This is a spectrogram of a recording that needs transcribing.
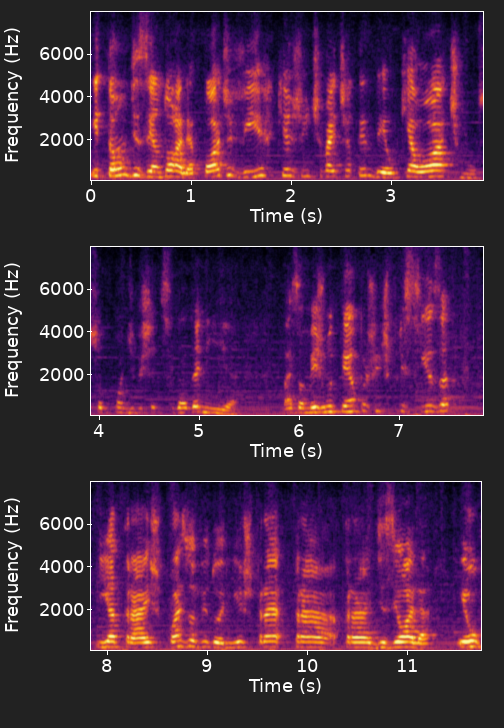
e estão dizendo, olha, pode vir que a gente vai te atender, o que é ótimo sob o ponto de vista de cidadania mas ao mesmo tempo a gente precisa ir atrás com as ouvidorias para dizer, olha, eu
